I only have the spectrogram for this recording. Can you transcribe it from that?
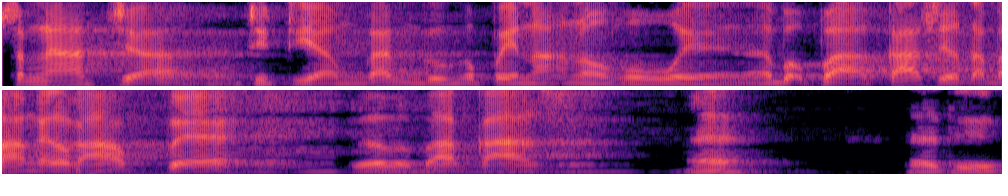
sengaja didiamkan nggo ngepenakno kowe. Mbok bakas ya tambah angel kabeh. Ya bakas. Eh dadi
